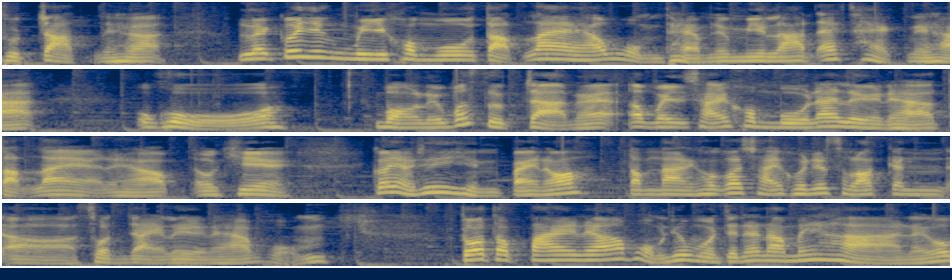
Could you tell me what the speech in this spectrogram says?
สุดจัดนะฮะแล้วก็ยังมีคอมโบตัดแร่ครับผมแถมยังมีลาดแอคแท็กนะฮะโอ้โหบอกเลยว่าสุดจัดนะฮะเอาไปใช้คอมโบได้เลยนะฮะตัดแร่นะครับโอเค ก็อย่างที่เห็นไปเนาะตำนานเขาก็ใช้คนที่สล็อตกันส่วนใหญ่เลยนะครับผม ตัวต่อไปนะครับผมที่ผมจะแนะนำให้หานะก็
